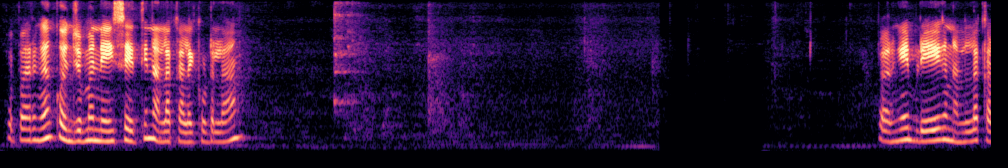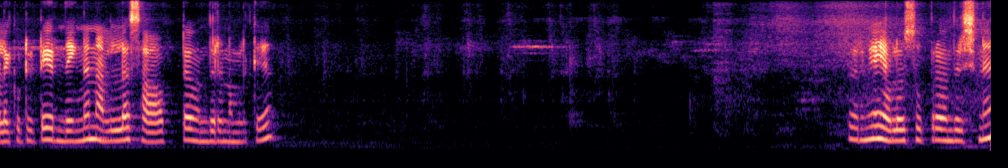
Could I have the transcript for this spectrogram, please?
இப்போ பாருங்கள் கொஞ்சமாக நெய் சேர்த்து நல்லா கலக்கி விடலாம் பாருங்கள் இப்படியே நல்லா கலக்கி விட்டுட்டே இருந்தீங்கன்னா நல்லா சாஃப்டாக வந்துடும் நம்மளுக்கு. பாருங்கள் எவ்வளோ சூப்பராக வந்துருச்சுன்னு.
